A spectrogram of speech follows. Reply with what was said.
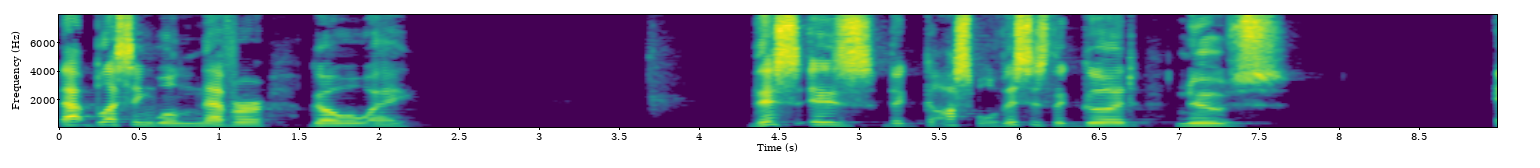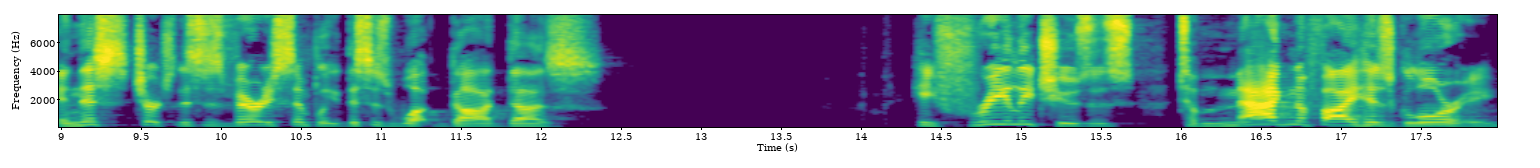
that blessing will never go away. This is the gospel. This is the good news. In this church, this is very simply this is what God does. He freely chooses to magnify his glory,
